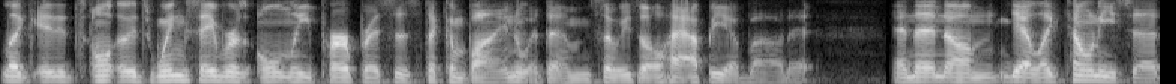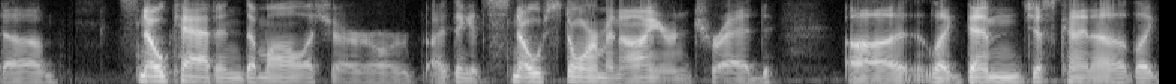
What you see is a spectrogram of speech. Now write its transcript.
like it's it's Wing Saber's only purpose is to combine with him, so he's all happy about it. And then um yeah, like Tony said, uh, Snowcat and Demolisher, or I think it's Snowstorm and Iron Tread, uh, like them just kind of like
